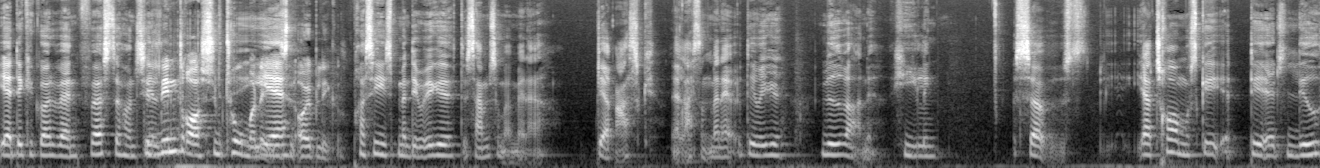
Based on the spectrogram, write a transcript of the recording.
ja, det kan godt være en førstehåndshjælp. Det lindrer symptomerne Ja. i sådan øjeblikket. Præcis, men det er jo ikke det samme som, at man er, bliver rask. Eller sådan, man er, det er jo ikke vedvarende healing. Så jeg tror måske, at det er et led.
